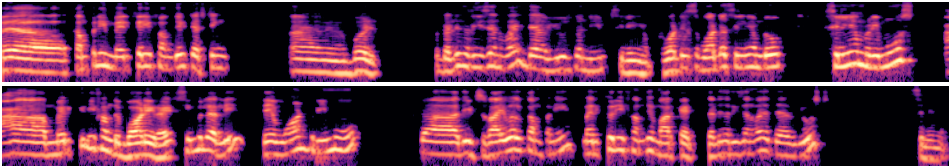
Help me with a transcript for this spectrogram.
uh, company mercury from the testing uh, world. So that is the reason why they have used the name selenium. What is what does selenium do? Selenium removes uh, mercury from the body right? Similarly they want to remove uh, its rival company mercury from the market. That is the reason why they have used selenium.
